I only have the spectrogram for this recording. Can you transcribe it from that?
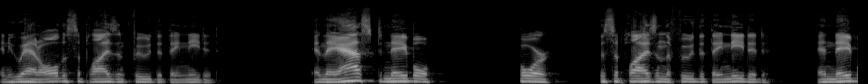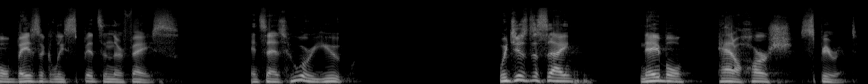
and who had all the supplies and food that they needed. And they asked Nabal for the supplies and the food that they needed, and Nabal basically spits in their face and says, Who are you? Which is to say, Nabal had a harsh spirit.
